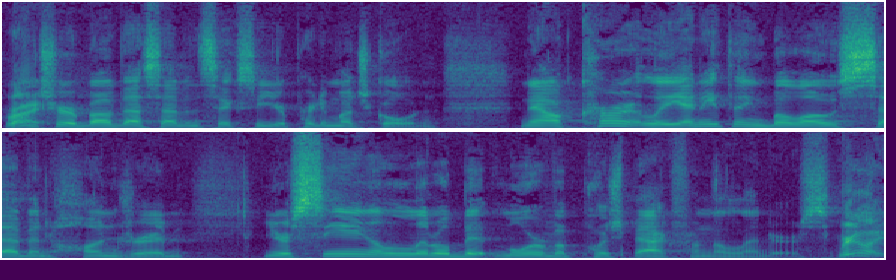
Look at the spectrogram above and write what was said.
Right. Once you're above that 760, you're pretty much golden. Now, currently, anything below 700, you're seeing a little bit more of a pushback from the lenders. Really?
